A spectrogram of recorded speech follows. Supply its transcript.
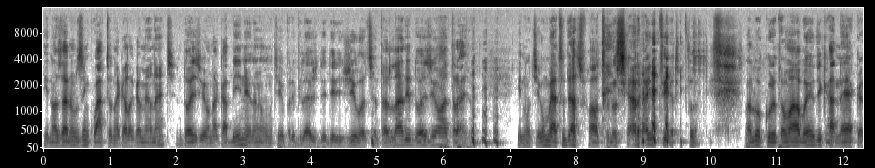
E nós éramos em quatro naquela caminhonete. Dois iam na cabine, né? um tinha o privilégio de dirigir, o outro sentado lá, e dois iam atrás. Né? E não tinha um metro de asfalto no Ceará inteiro. Uma loucura, tomava banho de caneca.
